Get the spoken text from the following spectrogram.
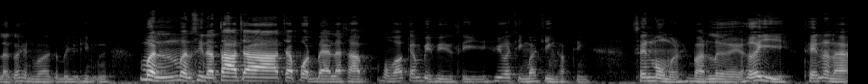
แล้วก็เห็นว่าจะไปอยู่ทีมอื่นเหมือนเหมือนศิลตาจะจะปลดแบนแล้วครับ ผมว่าแกมบิดพีซีพี่ว่าจริงป่ะจริงครับจริง เส้นโมงเหมือนพี่บัตเลย เฮ้ย เทนอะนะ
